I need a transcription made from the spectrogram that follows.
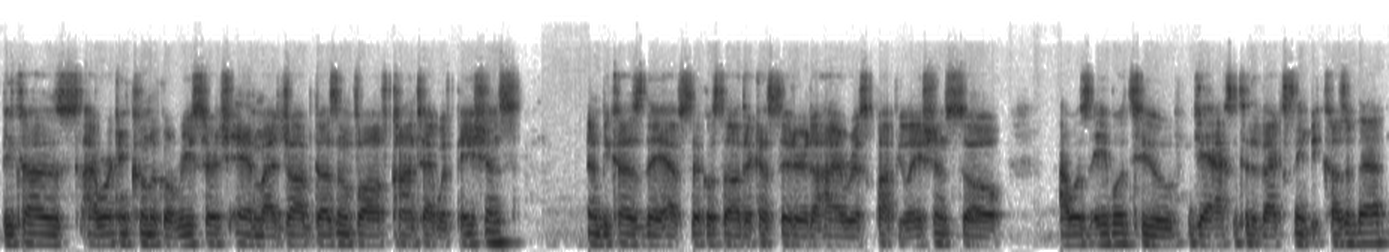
because I work in clinical research and my job does involve contact with patients, and because they have sickle cell, they're considered a high risk population. So, I was able to get access to the vaccine because of that.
